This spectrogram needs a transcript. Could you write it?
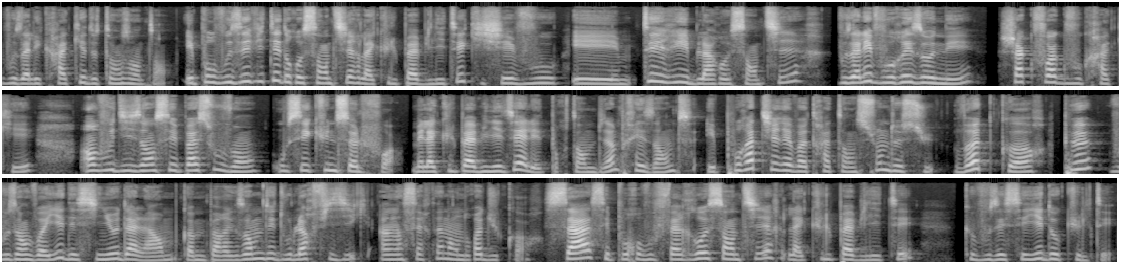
vous allez craquer de temps en temps. Et pour vous éviter de ressentir la culpabilité qui, chez vous, est terrible à ressentir, vous allez vous raisonner chaque fois que vous craquez en vous disant c'est pas souvent ou c'est qu'une seule fois. Mais la culpabilité, elle est pourtant bien présente et pour attirer votre attention dessus, votre corps peut vous envoyer des signaux d'alarme, comme par exemple des douleurs physiques à un certain endroit du corps. Ça, c'est pour vous faire ressentir la culpabilité que vous essayez d'occulter.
